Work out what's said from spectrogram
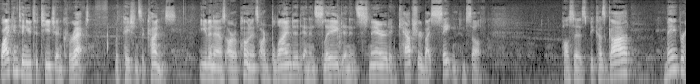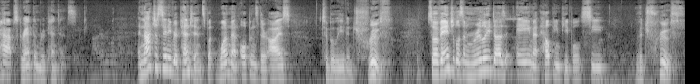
Why continue to teach and correct with patience and kindness, even as our opponents are blinded and enslaved and ensnared and captured by Satan himself? Paul says, because God may perhaps grant them repentance. And not just any repentance, but one that opens their eyes to believe in truth. So evangelism really does aim at helping people see the truth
